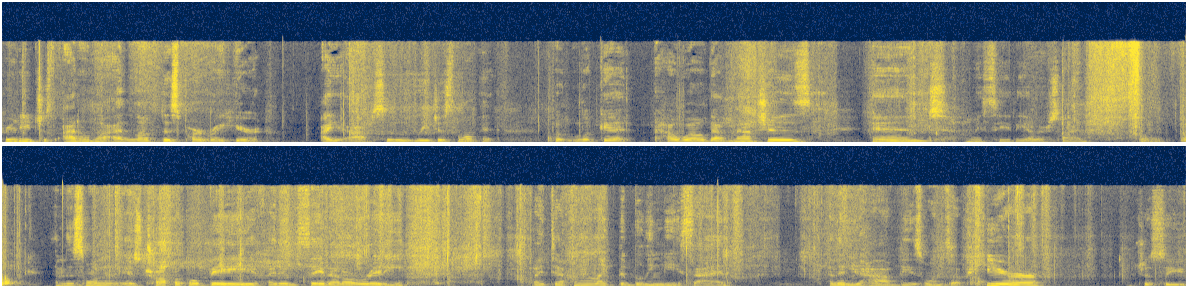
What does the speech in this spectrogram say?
pretty, just, I don't know, I love this part right here. I absolutely just love it. But look at how well that matches. And let me see the other side. And this one is Tropical Bay, if I didn't say that already. But I definitely like the blingy side. And then you have these ones up here, just so you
